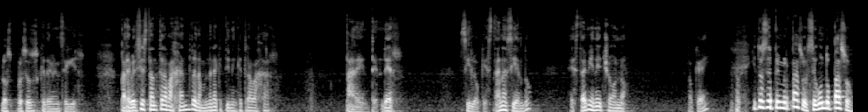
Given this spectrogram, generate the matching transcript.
los procesos que deben seguir, para ver si están trabajando de la manera que tienen que trabajar, para entender si lo que están haciendo está bien hecho o no. ¿Ok? Entonces el primer paso. El segundo paso,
